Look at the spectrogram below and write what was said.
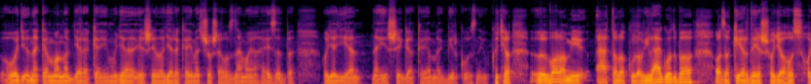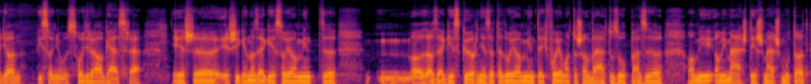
hogy nekem vannak gyerekeim, ugye, és én a gyerekeimet sose hoznám olyan helyzetbe, hogy egy ilyen nehézséggel kelljen megbirkózniuk. Hogyha valami átalakul a világodba, az a kérdés, hogy ahhoz hogyan viszonyulsz, hogy reagálsz rá. És, és igen, az egész olyan, mint az egész környezeted olyan, mint egy folyamatosan változó puzzle, ami, ami mást és más mutat,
